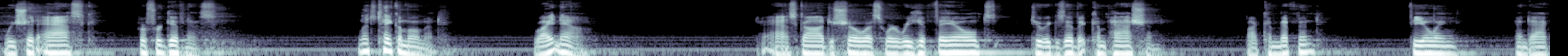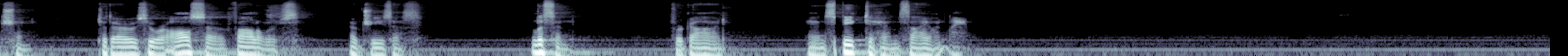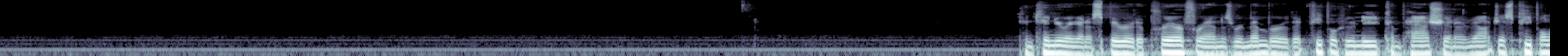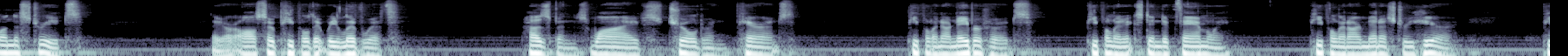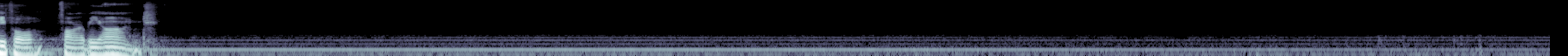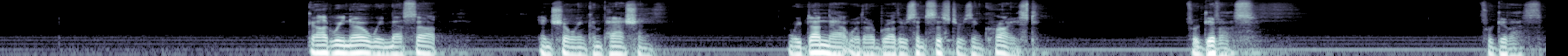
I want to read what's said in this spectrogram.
we should ask for forgiveness. Let's take a moment right now to ask God to show us where we have failed to exhibit compassion by commitment, feeling, and action to those who are also followers of Jesus. Listen for God and speak to Him silently. Continuing in a spirit of prayer, friends, remember that people who need compassion are not just people on the streets, they are also people that we live with husbands, wives, children, parents, people in our neighborhoods, people in extended family, people in our ministry here, people far beyond. God, we know we mess up in showing compassion. We've done that with our brothers and sisters in Christ. Forgive us. Forgive us.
